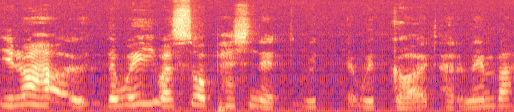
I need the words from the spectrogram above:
you know how the way he was so passionate with, with God. I remember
